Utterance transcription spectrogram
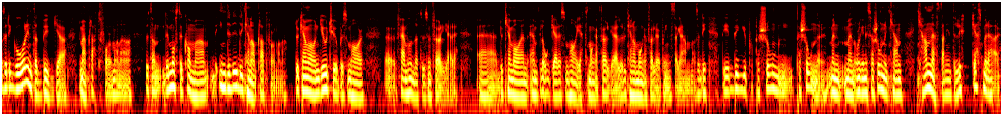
Alltså det går inte att bygga de här plattformarna, utan det måste komma, individer kan ha plattformarna. Du kan vara en YouTuber som har eh, 500 000 följare. Eh, du kan vara en, en bloggare som har jättemånga följare, eller du kan ha många följare på Instagram. Alltså det, det bygger på person, personer, men, men organisationen kan, kan nästan inte lyckas med det här.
